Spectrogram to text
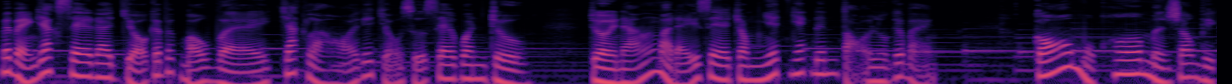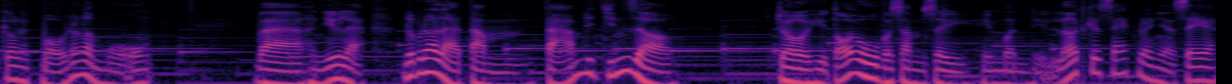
mấy bạn dắt xe ra chỗ các bác bảo vệ, chắc là hỏi cái chỗ sửa xe quanh trường. Trời nắng mà đẩy xe trong nhét nhát đến tội luôn các bạn. Có một hôm mình xong việc câu lạc bộ rất là muộn. Và hình như là lúc đó là tầm 8 đến 9 giờ. Trời thì tối u và sầm xì, thì mình thì lết cái xác ra nhà xe.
